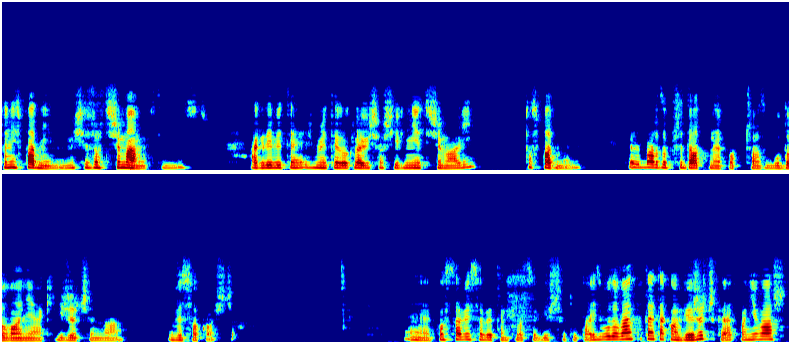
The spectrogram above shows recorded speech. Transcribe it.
to nie spadniemy. My się zatrzymamy w tym miejscu. A gdybyśmy tego klawisza Shift nie trzymali, to spadniemy. To jest bardzo przydatne podczas budowania jakichś rzeczy na wysokościach. E, postawię sobie ten klocek jeszcze tutaj. Zbudowałem tutaj taką wieżyczkę, ponieważ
